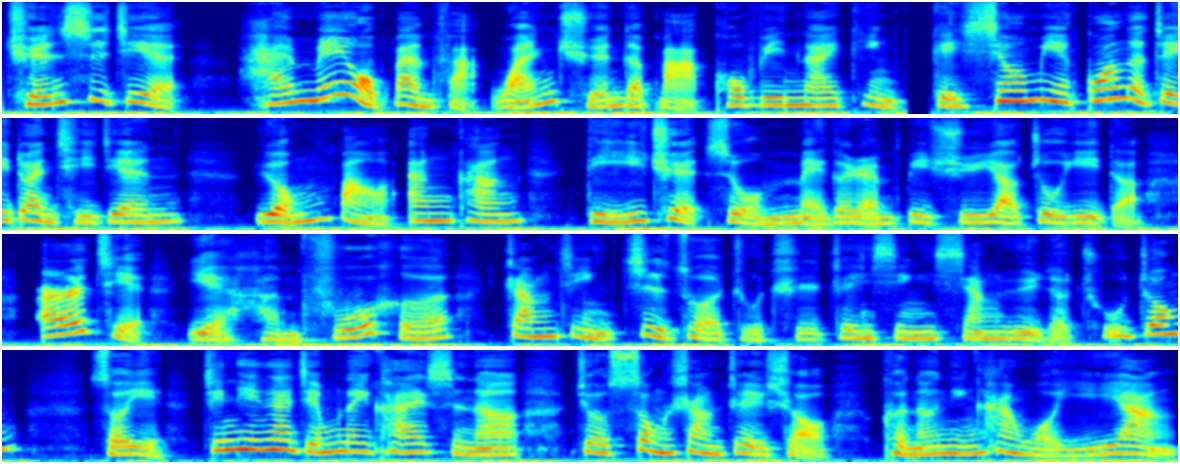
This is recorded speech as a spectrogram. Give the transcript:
全世界。还没有办法完全的把 COVID-19 给消灭光的这段期间，永保安康的确是我们每个人必须要注意的，而且也很符合张静制作主持《真心相遇》的初衷。所以今天在节目的一开始呢，就送上这首，可能您和我一样。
